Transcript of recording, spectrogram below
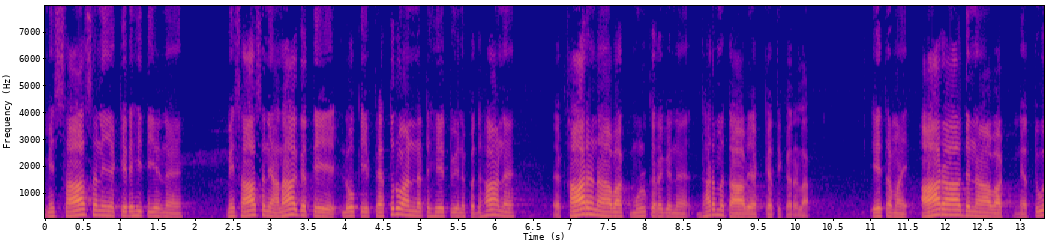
මේ ශාසනය කෙරෙහි තියෙන මේ ශාසනය අනාගතයේ ලෝකේ පැතුරවන්නට හේතු වෙන ප්‍රධාන කාරණාවක් මුල් කරගෙන ධර්මතාවයක් ඇති කරලා ඒ තමයි ආරාධනාවක් නැතුව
